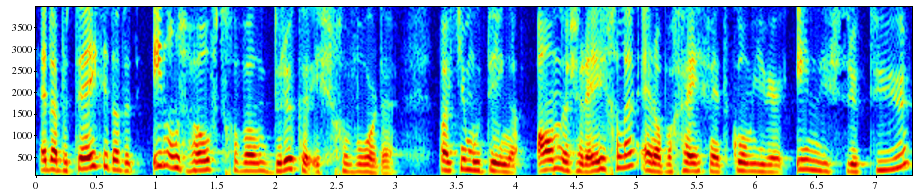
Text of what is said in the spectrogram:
En dat betekent dat het in ons hoofd gewoon drukker is geworden. Want je moet dingen anders regelen en op een gegeven moment kom je weer in die structuur.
